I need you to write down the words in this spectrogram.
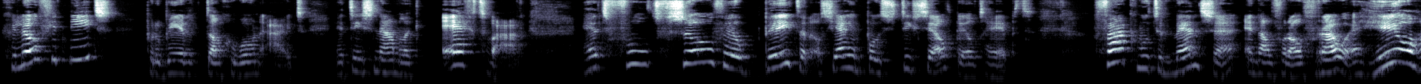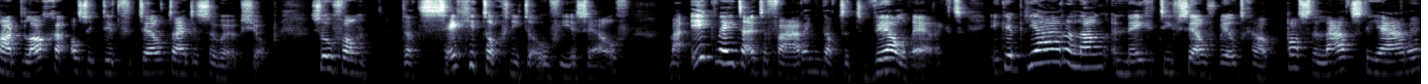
Geloof je het niet? Probeer het dan gewoon uit. Het is namelijk echt waar. Het voelt zoveel beter als jij een positief zelfbeeld hebt. Vaak moeten mensen, en dan vooral vrouwen, heel hard lachen als ik dit vertel tijdens een workshop. Zo van: dat zeg je toch niet over jezelf? Maar ik weet uit ervaring dat het wel werkt. Ik heb jarenlang een negatief zelfbeeld gehad. Pas de laatste jaren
